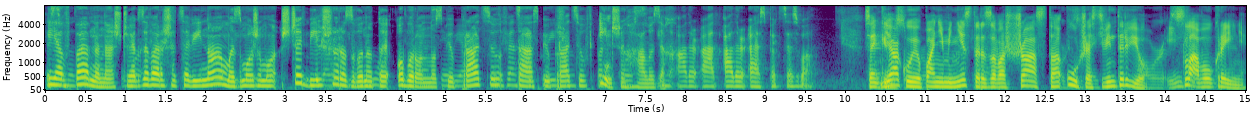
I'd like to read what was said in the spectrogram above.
І я впевнена, що як завершиться війна, ми зможемо ще більше розвинути оборонну співпрацю та співпрацю в інших галузях. Дякую, пані міністр, за ваш час та участь в інтерв'ю. Слава Україні!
